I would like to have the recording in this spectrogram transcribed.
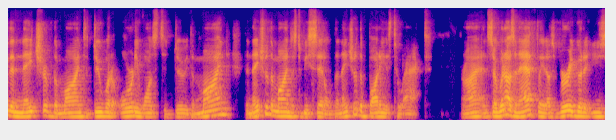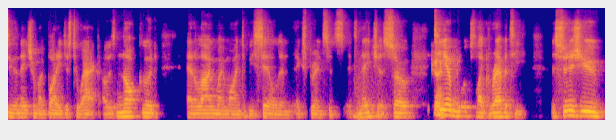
the nature of the mind to do what it already wants to do. The mind, the nature of the mind is to be settled. The nature of the body is to act, right? And so when I was an athlete, I was very good at using the nature of my body just to act. I was not good at allowing my mind to be settled and experience its its nature. So Okay. TM works like gravity. As soon as you,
